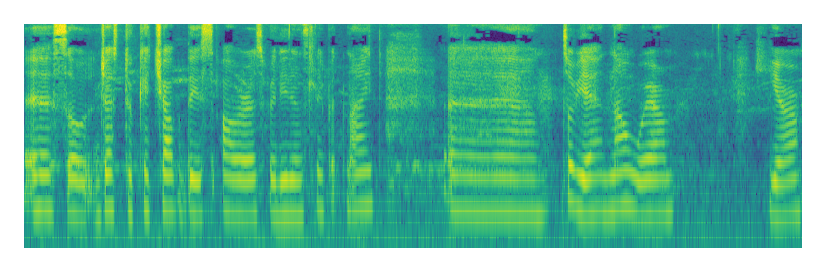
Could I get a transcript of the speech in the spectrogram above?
Uh, so just to catch up these hours we didn't sleep at night. Uh, so yeah now we're here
